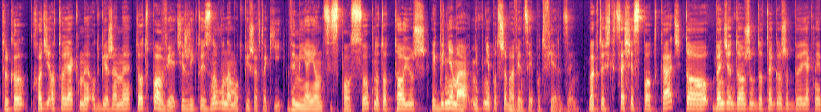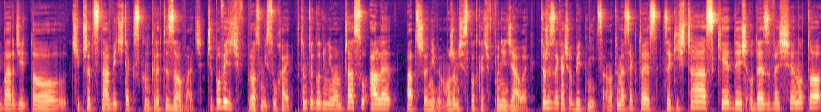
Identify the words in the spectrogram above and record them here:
Tylko chodzi o to, jak my odbierzemy tę odpowiedź. Jeżeli ktoś znowu nam odpisze w taki wymijający sposób, no to to już jakby nie ma, nie, nie potrzeba więcej potwierdzeń. Bo jak ktoś chce się spotkać, to będzie dążył do tego, żeby jak najbardziej to ci przedstawić, tak skonkretyzować. Czy powiedzieć wprost mi, słuchaj, w tym tygodniu nie mam czasu, ale patrzę, nie wiem, możemy się spotkać w poniedziałek. To już jest jakaś obietnica. Natomiast jak to jest za jakiś czas, kiedyś odezwę się, no to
